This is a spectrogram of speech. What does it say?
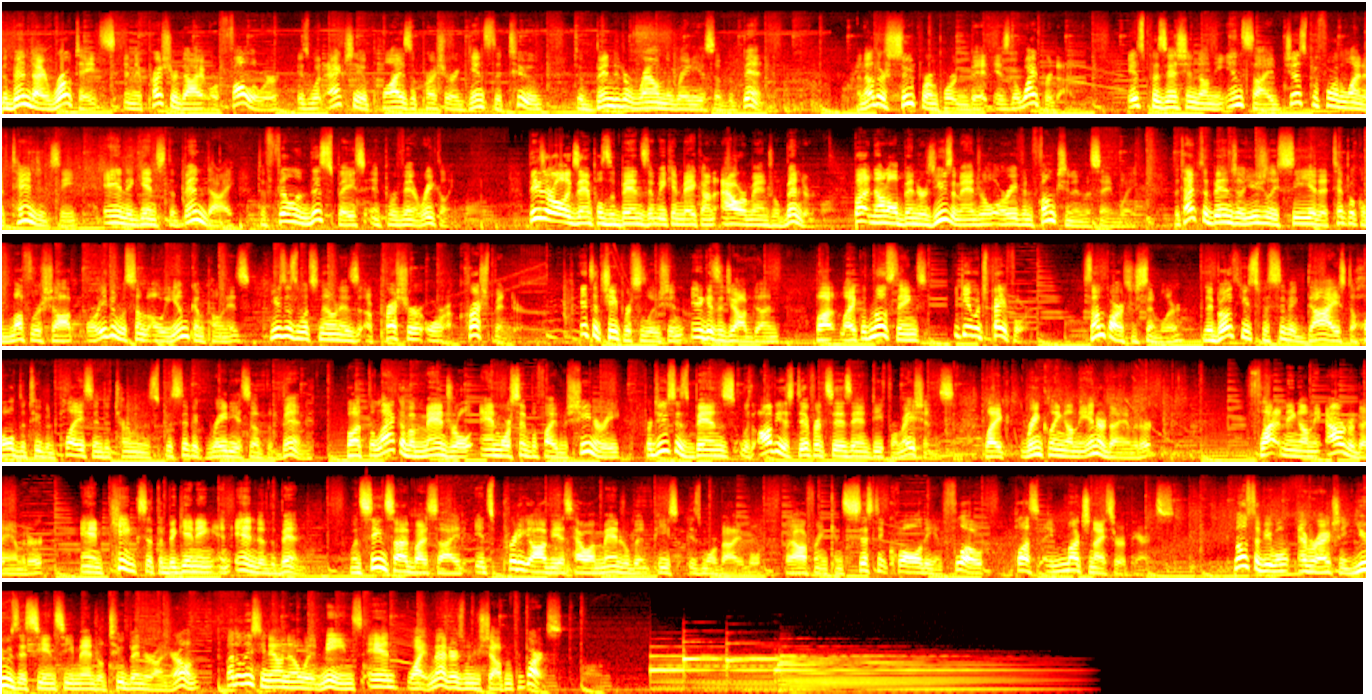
The bend die rotates and the pressure die or follower is what actually applies the pressure against the tube to bend it around the radius of the bend. Another super important bit is the wiper die. It's positioned on the inside just before the line of tangency and against the bend die to fill in this space and prevent wrinkling. These are all examples of bends that we can make on our mandrel bender, but not all benders use a mandrel or even function in the same way. The types of bends you'll usually see at a typical muffler shop or even with some OEM components uses what's known as a pressure or a crush bender. It's a cheaper solution and it gets the job done, but like with most things, you get what you pay for. Some parts are similar. They both use specific dies to hold the tube in place and determine the specific radius of the bend. But the lack of a mandrel and more simplified machinery produces bends with obvious differences and deformations, like wrinkling on the inner diameter, flattening on the outer diameter, and kinks at the beginning and end of the bend. When seen side by side, it's pretty obvious how a mandrel bent piece is more valuable by offering consistent quality and flow, plus a much nicer appearance. Most of you won't ever actually use a CNC mandrel tube bender on your own, but at least you now know what it means and why it matters when you're shopping for parts.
